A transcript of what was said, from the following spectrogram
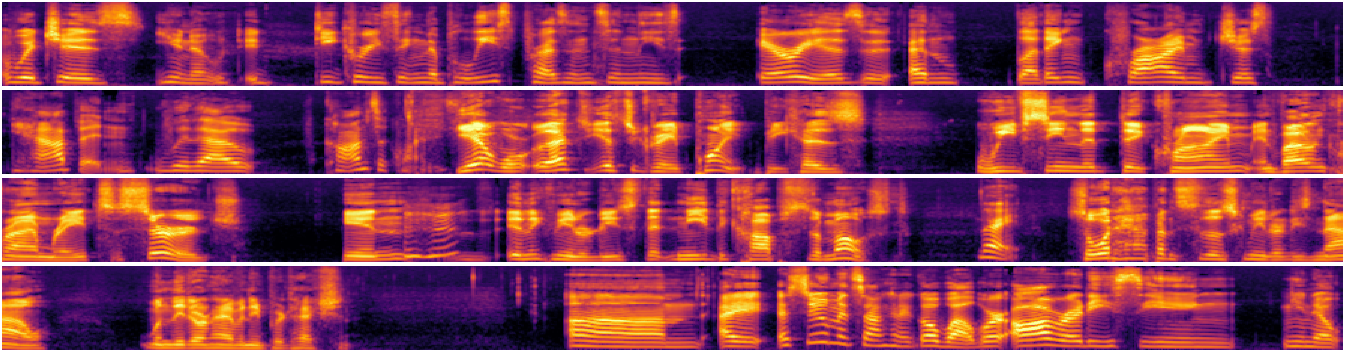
which is, you know, decreasing the police presence in these areas and letting crime just happen without consequence. Yeah, well, that's that's a great point because we've seen that the crime and violent crime rates surge in in the communities that need the cops the most. Right. So what happens to those communities now when they don't have any protection? Um, I assume it's not going to go well. We're already seeing, you know,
